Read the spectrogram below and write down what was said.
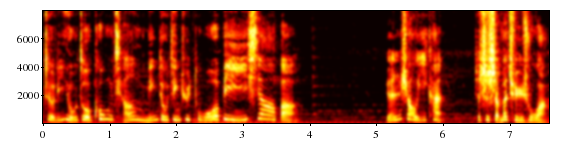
这里有座空墙，您就进去躲避一下吧。袁绍一看，这是什么去处啊？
